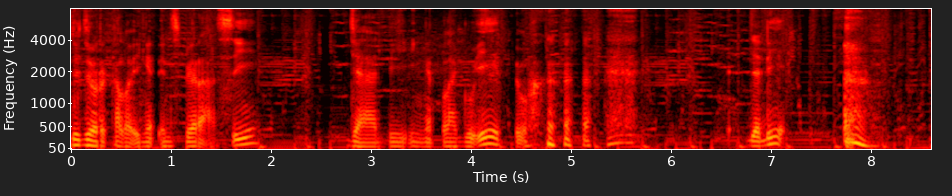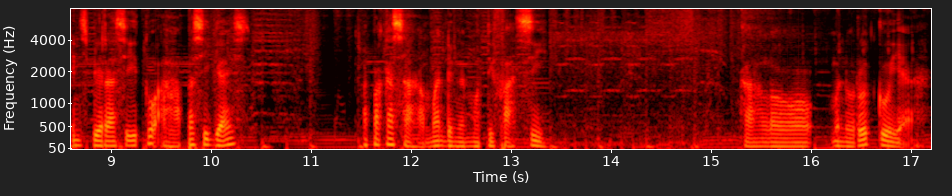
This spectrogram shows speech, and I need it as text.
Jujur kalau inget inspirasi Jadi inget lagu itu Jadi Inspirasi itu apa sih guys? Apakah sama dengan motivasi? Kalau menurutku ya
